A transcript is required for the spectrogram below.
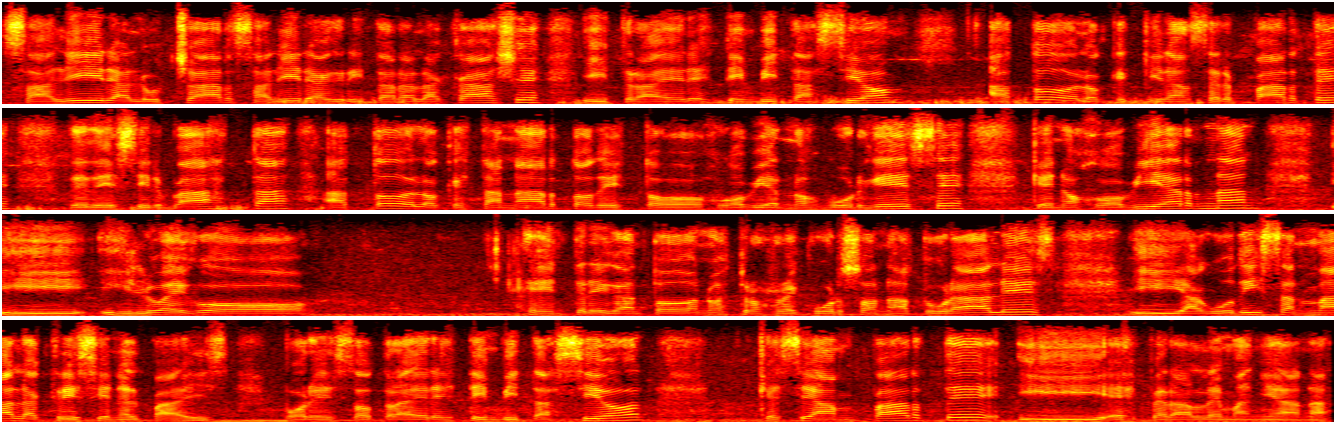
salir a luchar, salir a gritar a la calle y traer esta invitación a todos los que quieran ser parte de decir basta, a todos los que están hartos de estos gobiernos burgueses que nos gobiernan y, y luego luego entregan todos nuestros recursos naturales y agudizan más la crisis en el país. Por eso traer esta invitación que sean parte y esperarle mañana.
